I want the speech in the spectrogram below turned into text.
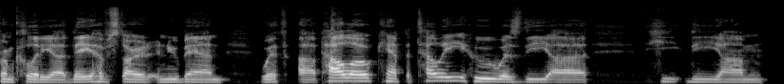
from Kalidia, they have started a new band with uh, Paolo Campitelli, who was the uh, he the um,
